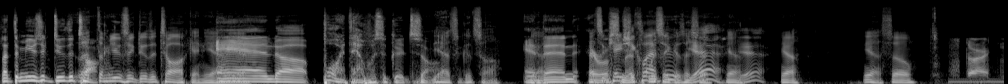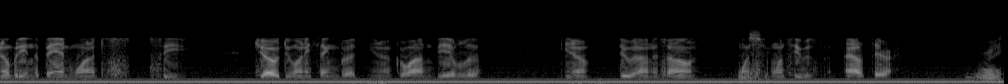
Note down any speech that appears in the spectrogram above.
Let the music do the talking. let the music do the talking. Yeah. and uh, boy, that was a good song. yeah. yeah, it's a good song. And yeah. then It's Aerosmith KSHE was classic, as I yeah, said. Yeah. yeah. Yeah. Yeah. So start, nobody in the band wanted to see Joe do anything but you know go out and be able to you know do it on his own once once he was out there. All right.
